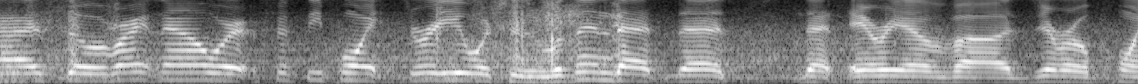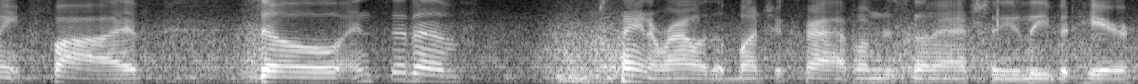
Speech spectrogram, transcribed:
Alright guys, so right now we're at 50.3, which is within that that that area of uh, 0.5. So instead of playing around with a bunch of crap, I'm just gonna actually leave it here.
